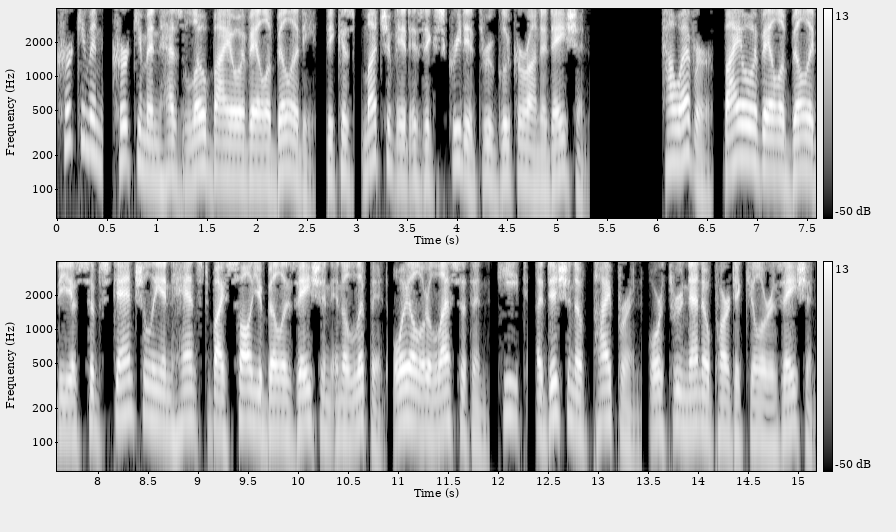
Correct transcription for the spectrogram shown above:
Curcumin – Curcumin has low bioavailability, because, much of it is excreted through glucuronidation. However, bioavailability is substantially enhanced by solubilization in a lipid oil or lecithin, heat, addition of piperine, or through nanoparticularization.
